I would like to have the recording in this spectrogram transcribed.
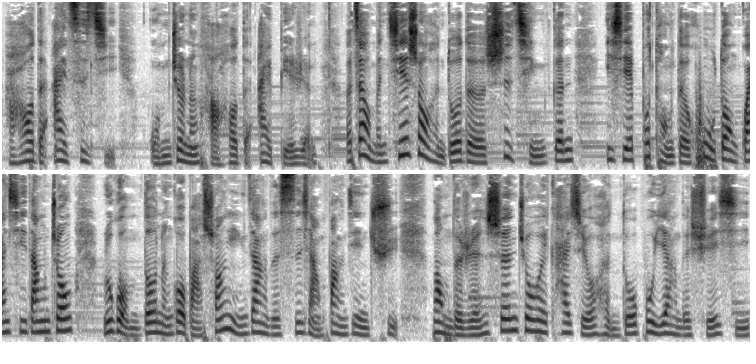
好好的爱自己。我们就能好好的爱别人，而在我们接受很多的事情跟一些不同的互动关系当中，如果我们都能够把双赢这样的思想放进去，那我们的人生就会开始有很多不一样的学习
